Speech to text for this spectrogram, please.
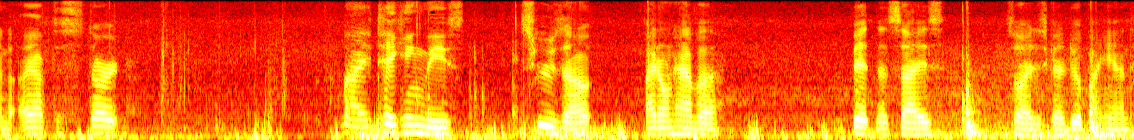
And I have to start by taking these screws out. I don't have a bit that size, so I just gotta do it by hand.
